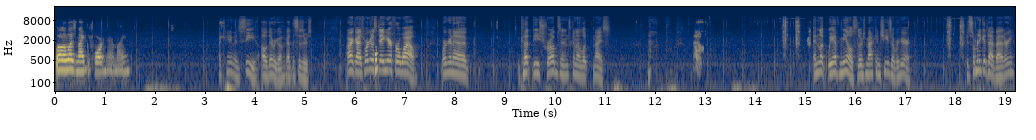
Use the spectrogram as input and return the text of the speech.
Well, it was night before. Never mind. I can't even see. Oh, there we go. I got the scissors. Alright, guys, we're gonna stay here for a while. We're gonna cut these shrubs and it's gonna look nice. and look, we have meals. There's mac and cheese over here. Can somebody get that battery?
